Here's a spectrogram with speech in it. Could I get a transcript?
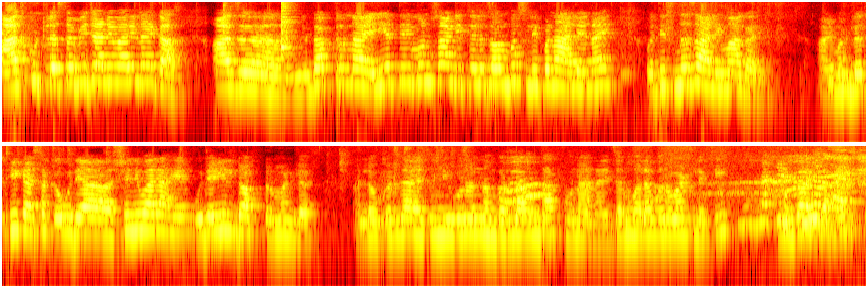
आज कुठलं सव्वीस जानेवारी नाही का? आज डॉक्टर नाही येते म्हणून सांगितलेलं जाऊन बसली पण आले नाही. मग तिथनंच आली माघारी. आणि म्हटलं ठीक आहे सकाळ उद्या शनिवार आहे. उद्या येईल डॉक्टर म्हटलं. आणि लवकर जायचं निघून नंबर लावून दाखवून आणायचं. आणि मला बरं वाटलं की आहेच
